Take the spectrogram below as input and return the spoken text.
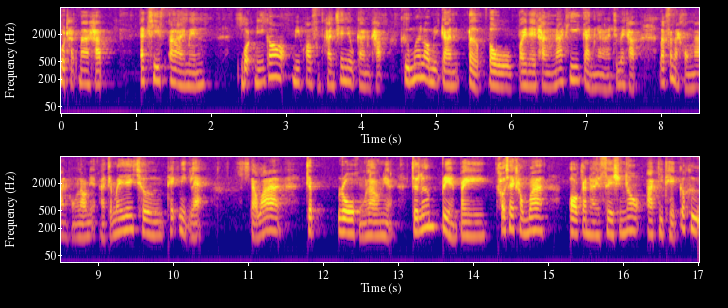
บทถัดมาครับ achieve alignment บทนี้ก็มีความสำคัญเช่นเดียวกันครับ คือเมื่อเรามีการเติบโตไปในทางหน้าที่การงานใช่ไหมครับ ลักษณะของงานของเราเนี่ยอาจจะไม่ได้เชิงเทคนิคแล้ว แต่ว่าจะโรของเราเนี่ยจะเริ่มเปลี่ยนไป เขาใช้คำว่า organizational architect ก็คือ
